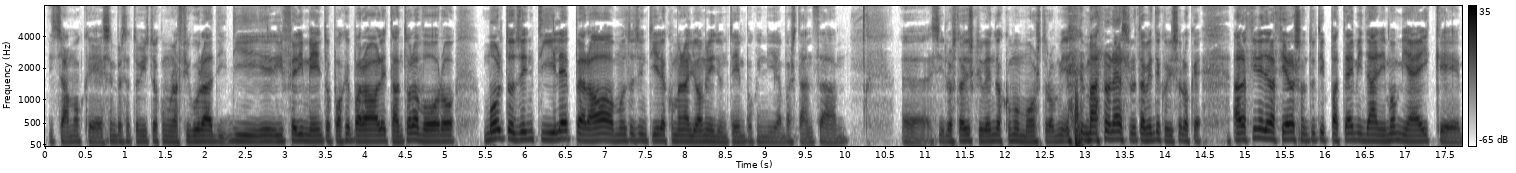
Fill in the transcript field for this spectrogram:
diciamo che è sempre stato visto come una figura di, di, riferimento, poche parole, tanto lavoro, molto gentile, però molto gentile come erano gli uomini di un tempo, quindi abbastanza eh, sì, lo sto descrivendo come un mostro, ma non è assolutamente così, solo che alla fine della fiera sono tutti patemi d'animo miei che,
